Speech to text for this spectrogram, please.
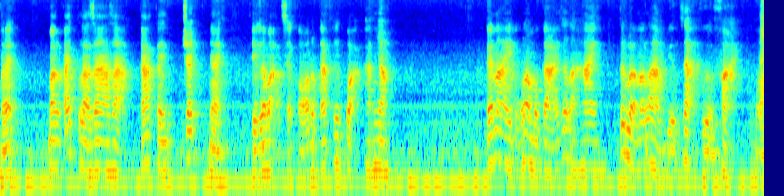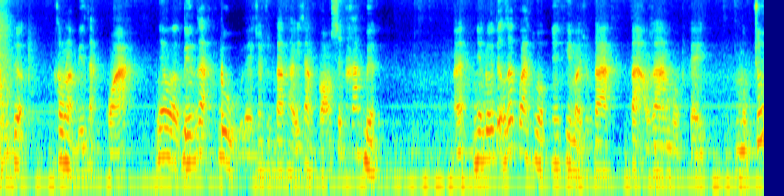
Đấy. Bằng cách là ra giảm các cái check này thì các bạn sẽ có được các kết quả khác nhau. Cái này cũng là một cái rất là hay tức là nó làm biến dạng vừa phải của đối tượng không làm biến dạng quá nhưng mà biến dạng đủ để cho chúng ta thấy rằng có sự khác biệt Đấy, những đối tượng rất quen thuộc nhưng khi mà chúng ta tạo ra một cái một chút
